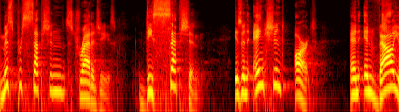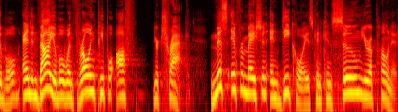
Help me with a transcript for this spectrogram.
misperception strategies, deception is an ancient art and invaluable and invaluable when throwing people off your track. Misinformation and decoys can consume your opponent.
